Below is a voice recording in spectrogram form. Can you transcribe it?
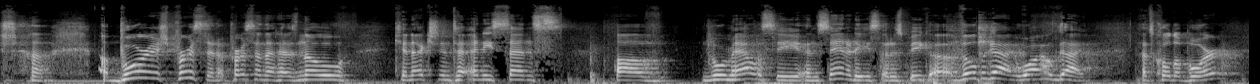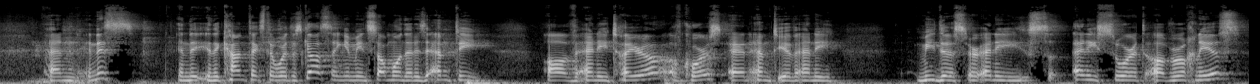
so, a boorish person, a person that has no connection to any sense of normalcy and sanity, so to speak, a wilde guy, a wild guy. That's called a boor. And in this, in the in the context that we're discussing, it means someone that is empty of any Torah, of course, and empty of any midas or any any sort of ruchnias.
